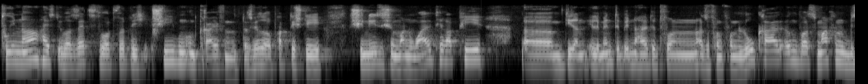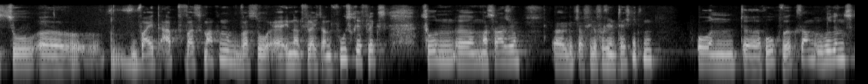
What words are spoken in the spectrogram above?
Tuina heißt übersetzt wortwörtlich schieben und greifen. Das wäre so praktisch die chinesische Manualtherapie ähm, die dann Elemente beinhaltet von, also von, von lokal irgendwas machen bis zu äh, weit ab was machen, was so erinnert vielleicht an Fußreflexzonenmassage. Äh, Gibt es auch viele verschiedene Techniken und äh, hochwirksam übrigens.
